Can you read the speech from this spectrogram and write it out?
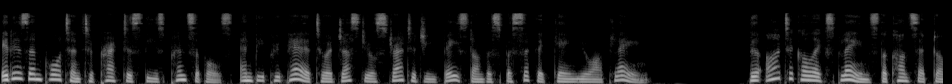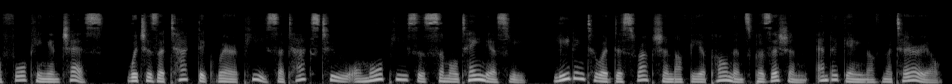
It is important to practice these principles and be prepared to adjust your strategy based on the specific game you are playing. The article explains the concept of forking in chess, which is a tactic where a piece attacks two or more pieces simultaneously, leading to a disruption of the opponent's position and a gain of material.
